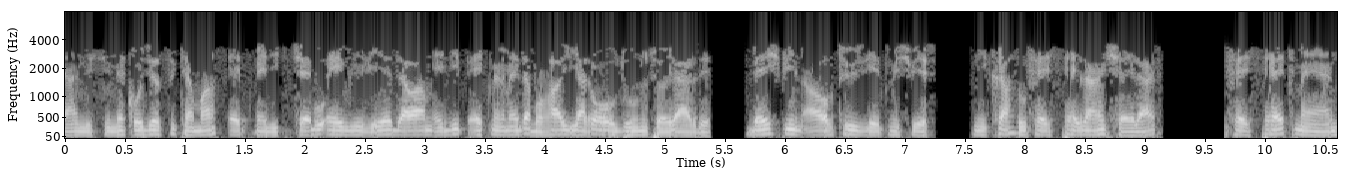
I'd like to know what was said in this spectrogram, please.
kendisine kocası temas etmedikçe bu evliliğe devam edip etmemede muhayyer olduğunu söylerdi. 5671 Nikahı fesheden şeyler, feshetmeyen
